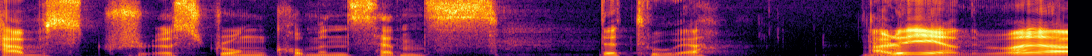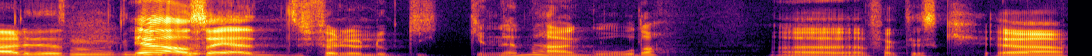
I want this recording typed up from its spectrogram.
have str strong common sense? Det tror jeg. Er du enig med meg? Er det sånn, Ja, altså, jeg føler logikken din er god, da. Uh, faktisk. Eh,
